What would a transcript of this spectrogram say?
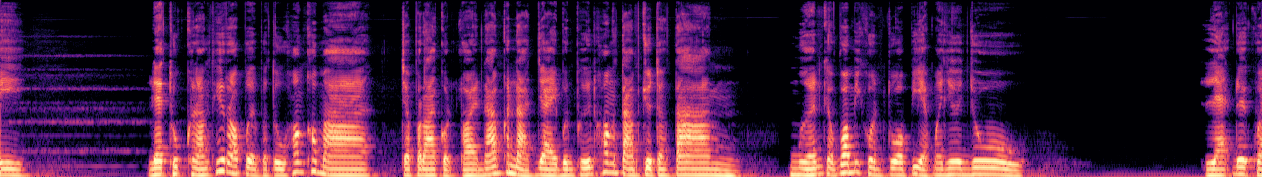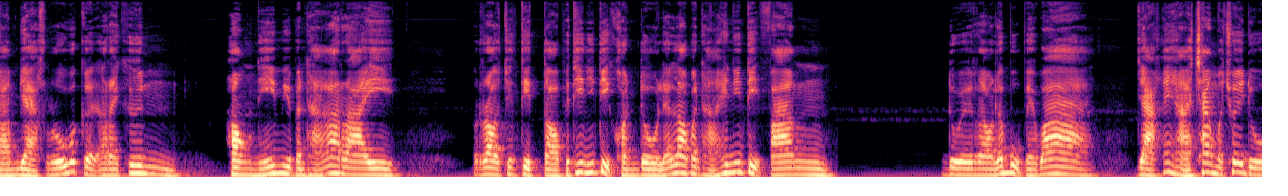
ย และทุกครั้งที่เราเปิดประตูห้องเข้ามา จะปรากฏรอยน้ำขนาดใหญ่บนพื้นห้องตามจุดต่างๆ เหมือนกับว่ามีคนตัวเปียกมายืนอยู่ และด้วยความอยากรู้ว่าเกิดอะไรขึ้น ห้องนี้มีปัญหาอะไร เราจึงติดต่อไปที่นิติคอนโด และเล่าปัญหาให้นิติฟัง โดยเราระบุไปว่า อยากให้หาช่างมาช่วยดู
